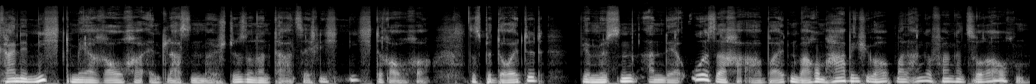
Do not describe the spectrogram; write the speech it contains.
keine nicht mehr Raucher entlassen möchte, sondern tatsächlich Nichtraucher. Das bedeutet, wir müssen an der Ursache arbeiten. Warum habe ich überhaupt mal angefangen zu rauchen?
